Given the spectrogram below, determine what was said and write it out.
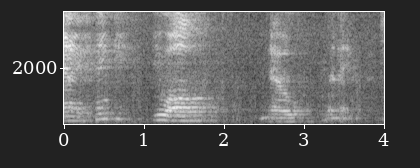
and I think you all know the name of it.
